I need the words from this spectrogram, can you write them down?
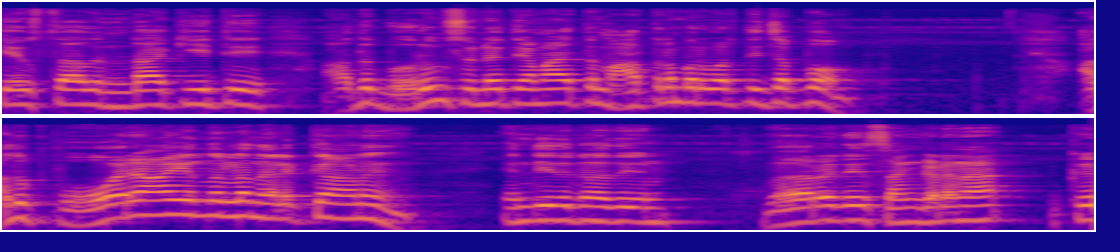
കെ ഉസ്താദ് ഉണ്ടാക്കിയിട്ട് അത് വെറും സുന്നത്യമായത്ത് മാത്രം പ്രവർത്തിച്ചപ്പോൾ അത് പോരാ എന്നുള്ള നിലക്കാണ് എന്ത് ചെയ്തിരിക്കണത്? വേറൊരു സംഘടനക്ക്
